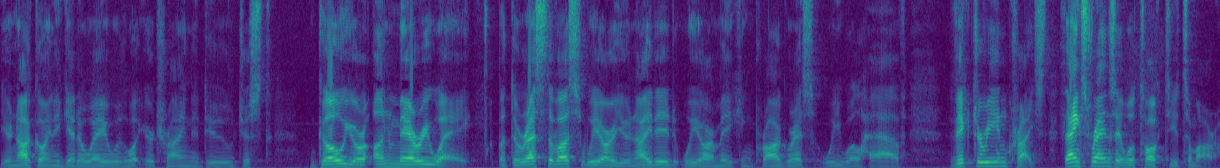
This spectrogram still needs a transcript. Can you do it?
you're not going to get away with what you're trying to do. Just go your unmerry way. But the rest of us, we are united, we are making progress, we will have victory in Christ. Thanks, friends, and we'll talk to you tomorrow.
